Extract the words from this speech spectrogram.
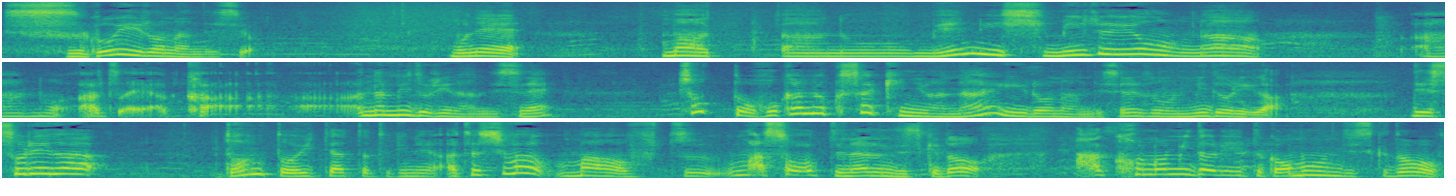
すごい色なんですよ。もうねまああの目にしみるようなあの鮮やかな緑なんですね。ちょっと他の草木にはない色なんですねその緑が。でそれがドンと置いてあった時に私はまあ普通うまそうってなるんですけどあこの緑とか思うんですけど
